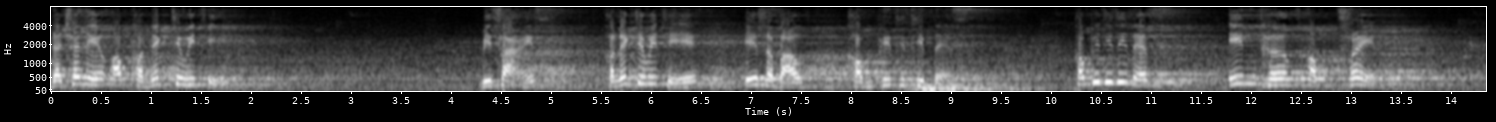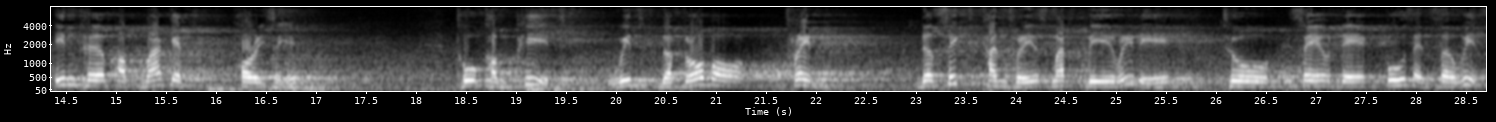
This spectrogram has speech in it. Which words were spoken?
the channel of connectivity Besides, connectivity is about competitiveness. Competitiveness in terms of trade, in terms of market policy, to compete with the global trend, the six countries must be ready to sell their goods and service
